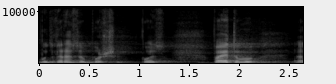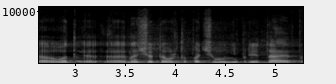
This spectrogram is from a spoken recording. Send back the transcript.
Будет гораздо больше пользы. Поэтому Э, вот э, э, насчет того, что почему не прилетает,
